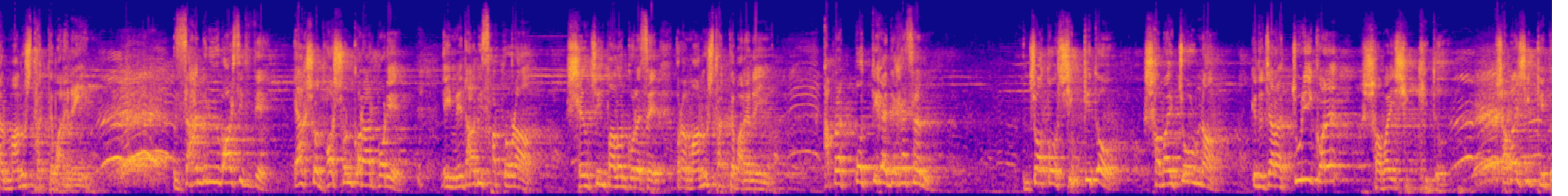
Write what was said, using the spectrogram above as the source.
আর মানুষ থাকতে পারে নাই। জাহাঙ্গীর ইউনিভার্সিটিতে একশো ধর্ষণ করার পরে এই মেধাবী ছাত্ররা সেঞ্চুরি পালন করেছে, ওরা মানুষ থাকতে পারে নাই। আপনার পত্রিকায় দেখেছেন, যত শিক্ষিত সবাই চোর না, কিন্তু যারা চুরি করে সবাই শিক্ষিত। সবাই শিক্ষিত।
